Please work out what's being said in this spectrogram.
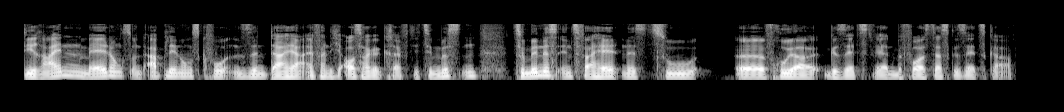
die reinen Meldungs- und Ablehnungsquoten sind daher einfach nicht aussagekräftig. Sie müssten zumindest ins Verhältnis zu äh, früher gesetzt werden, bevor es das Gesetz gab.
